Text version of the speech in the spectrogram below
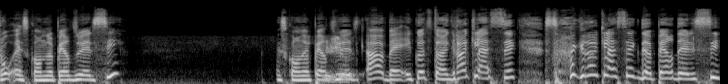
Oh, est-ce qu'on a perdu Elsie? Est-ce qu'on a perdu Elsie? Ah, ben, écoute, c'est un grand classique. C'est un grand classique de perdre Elsie.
